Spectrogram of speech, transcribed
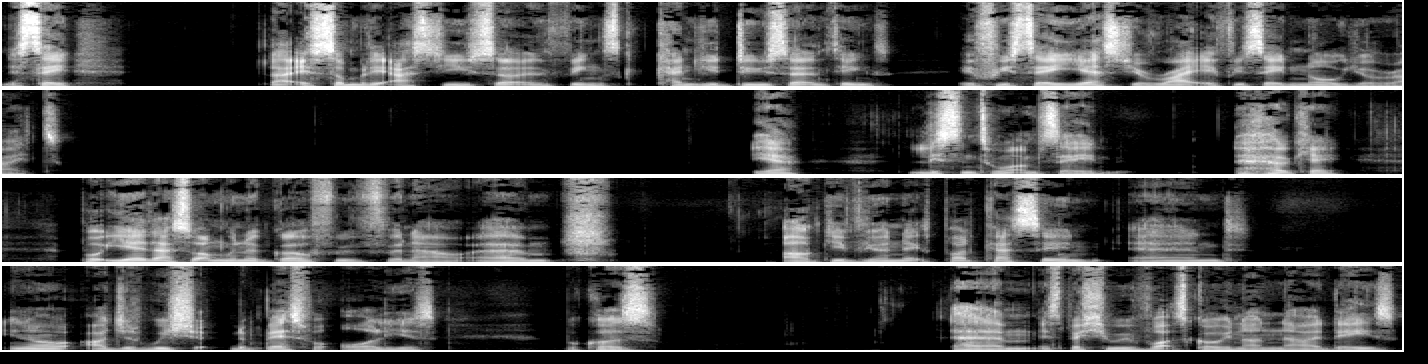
They say, like, if somebody asks you certain things, can you do certain things? If you say yes, you're right. If you say no, you're right. Yeah? Listen to what I'm saying. okay? but yeah, that's what I'm gonna go through for now. Um, I'll give you a next podcast soon, and you know, I just wish the best for all yous because, um, especially with what's going on nowadays,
